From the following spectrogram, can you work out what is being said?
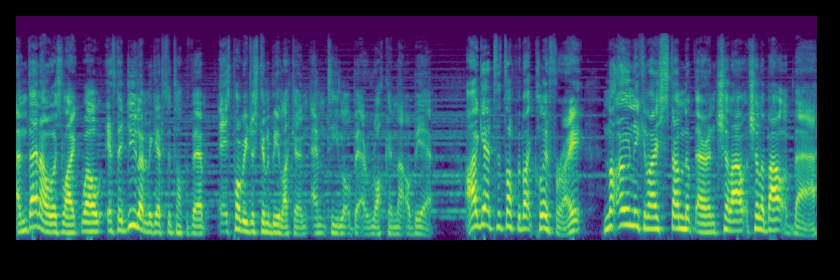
And then I was like, well, if they do let me get to the top of it, it's probably just going to be like an empty little bit of rock and that'll be it. I get to the top of that cliff, right? Not only can I stand up there and chill out, chill about up there,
